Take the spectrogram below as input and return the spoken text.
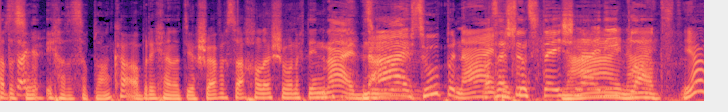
habe das, so, ich habe das so plan gehabt, aber ich habe natürlich schon einfach Sachen löschen, die ich drin... Nein, nein, super, nein. Was hast du denn Station ID geplant? Ja,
